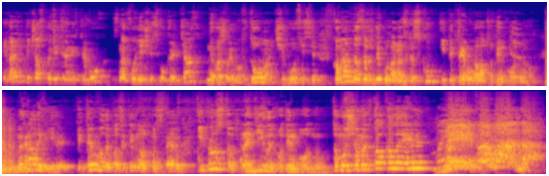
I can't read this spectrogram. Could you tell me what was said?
І навіть під час повітряних тривог, знаходячись в укриттях, неважливо вдома чи в офісі, команда завжди була на зв'язку і підтримувала один одного. Ми грали в ігри, підтримували позитивну атмосферу і просто раділи один одному. Тому що ми хто, колеги? Ми команда!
